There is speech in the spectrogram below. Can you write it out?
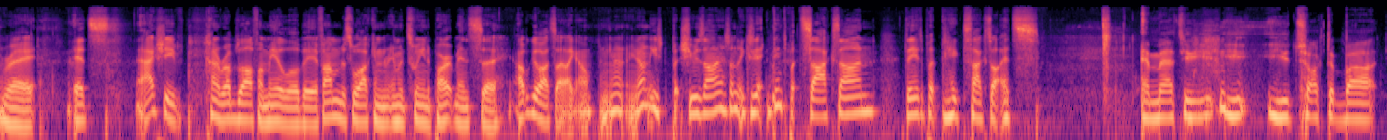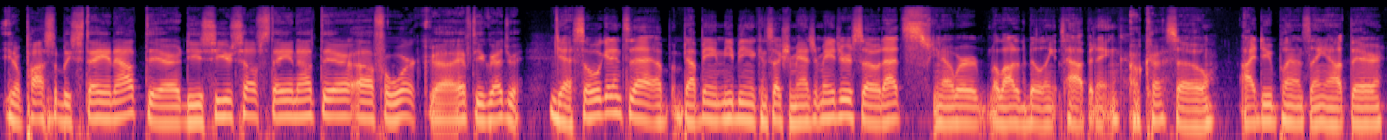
Right. It's actually kind of rubs off on me a little bit. If I'm just walking in between apartments, uh, I'll go outside like, oh, you, know, you don't need to put shoes on or something because you need to put socks on. They need to put take socks off. It's And Matthew, you, you you talked about you know possibly staying out there. Do you see yourself staying out there uh, for work uh, after you graduate? Yeah. So we'll get into that about being me being a construction management major. So that's you know where a lot of the building is happening. Okay. So I do plan on staying out there,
